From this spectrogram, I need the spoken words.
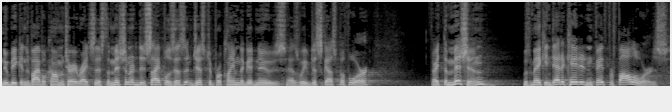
New Beacon's Bible commentary writes this The mission of the disciples isn't just to proclaim the good news, as we've discussed before. Right? The mission was making dedicated and faithful followers.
